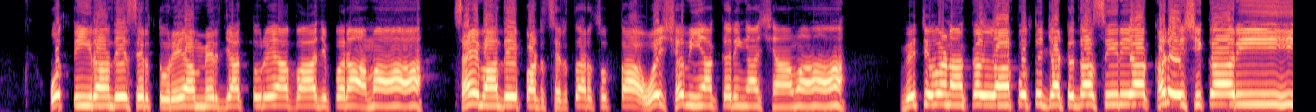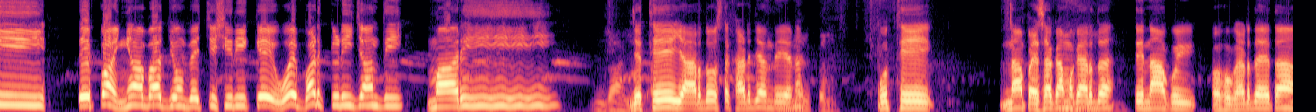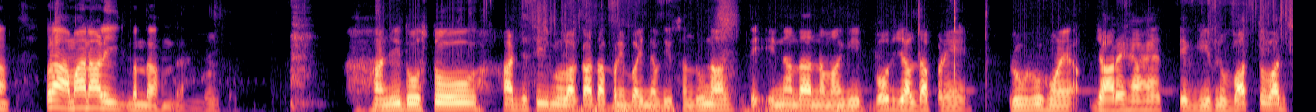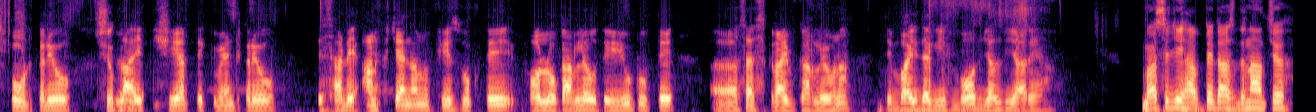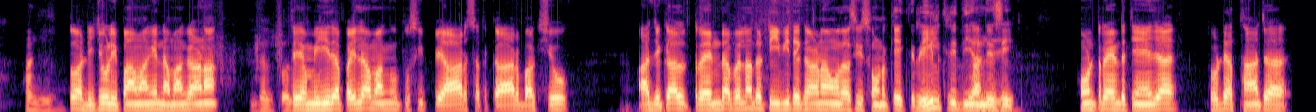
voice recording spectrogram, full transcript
ਉਹ ਤੀਰਾਂ ਦੇ ਸਿਰ ਤੁਰਿਆ ਮਿਰਜ਼ਾ ਤੁਰਿਆ ਬਾਜ ਭਰਾਵਾਂ ਸਹਿਬਾਂ ਦੇ ਪਟ ਸਿਰ ਤਰ ਸੁੱਤਾ ਓਏ ਛਵੀਆਂ ਕਰੀਆਂ ਛਾਵਾਂ। ਵਿੱਚ ਬਣਾ ਕੱਲਾ ਪੁੱਤ ਜੱਟ ਦਾ ਸਿਰਿਆ ਖੜੇ ਸ਼ਿਕਾਰੀ। ਤੇ ਭਾਈਆਂ ਬਾਜੋਂ ਵਿੱਚ ਸ਼ਰੀਕੇ ਓਏ ਭੜਕਣੀ ਜਾਂਦੀ ਮਾਰੀ। ਜਿੱਥੇ ਯਾਰ ਦੋਸਤ ਖੜ ਜਾਂਦੇ ਆ ਨਾ ਉੱਥੇ ਨਾ ਪੈਸਾ ਕੰਮ ਕਰਦਾ ਤੇ ਨਾ ਕੋਈ ਉਹ ਖੜਦਾ ਤਾਂ ਭਰਾਵਾਂ ਨਾਲ ਹੀ ਬੰਦਾ ਹੁੰਦਾ। ਬਿਲਕੁਲ। ਹਾਂਜੀ ਦੋਸਤੋ ਅੱਜ ਸੀ ਮੁਲਾਕਾਤ ਆਪਣੀ ਬਾਈ ਨਵਦੀਪ ਸੰਧੂ ਨਾਲ ਤੇ ਇਹਨਾਂ ਦਾ ਨਵਾਂ ਗੀਤ ਬਹੁਤ ਜਲਦ ਆਪਣੇ ਰੂਬਰੂ ਹੋਣੇ ਜਾ ਰਿਹਾ ਹੈ ਤੇ ਗੀਤ ਨੂੰ ਵੱਧ ਤੋਂ ਵੱਧ ਸਪੋਰਟ ਕਰਿਓ ਲਾਈਕ ਸ਼ੇਅਰ ਤੇ ਕਮੈਂਟ ਕਰਿਓ ਤੇ ਸਾਡੇ ਅਣਖ ਚੈਨਲ ਨੂੰ ਫੇਸਬੁੱਕ ਤੇ ਫੋਲੋ ਕਰ ਲਿਓ ਤੇ YouTube ਤੇ ਸਬਸਕ੍ਰਾਈਬ ਕਰ ਲਿਓ ਹਨਾ? ਤੇ ਬਾਈ ਦਾ ਗੀਤ ਬਹੁਤ ਜਲਦੀ ਆ ਰਿਹਾ। ਬਸ ਜੀ ਹਫ਼ਤੇ 10 ਦਿਨਾਂ ਚ ਹਾਂਜੀ। ਤੁਹਾਡੀ ਝੋਲੀ ਪਾਵਾਂਗੇ ਨਵਾਂ ਗਾਣਾ ਬਿਲਕੁਲ। ਤੇ ਉਮੀਦ ਹੈ ਪਹਿਲਾਂ ਵਾਂਗੂ ਤੁਸੀਂ ਪਿਆਰ ਸਤਿਕਾਰ ਬਖਸ਼ਿਓ। ਅੱਜ ਕੱਲ ਟ੍ਰੈਂਡ ਆ ਪਹਿਲਾਂ ਤਾਂ ਟੀਵੀ ਤੇ ਗਾਣਾ ਆਉਂਦਾ ਸੀ ਸੁਣ ਕੇ ਇੱਕ ਰੀਲ ਖਰੀਦੀ ਜਾਂਦੀ। ਸੀ। ਹੁਣ ਟ੍ਰੈਂਡ ਚੇਂਜ ਆ ਤੁਹਾਡੇ ਹੱਥਾਂ 'ਚ ਆ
